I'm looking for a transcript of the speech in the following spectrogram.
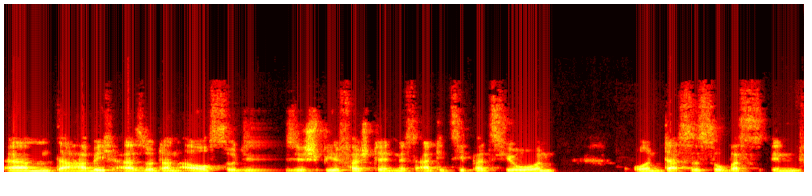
Ähm, da habe ich also dann auch so dieses Spielverständnis, Antizipation und das ist so, was in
